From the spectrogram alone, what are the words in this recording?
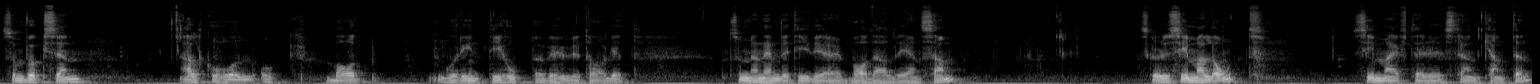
Som vuxen, alkohol och bad går inte ihop överhuvudtaget. Som jag nämnde tidigare, bada aldrig ensam. Ska du simma långt, simma efter strandkanten.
